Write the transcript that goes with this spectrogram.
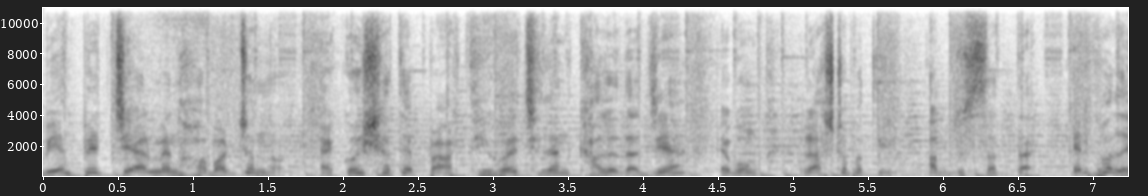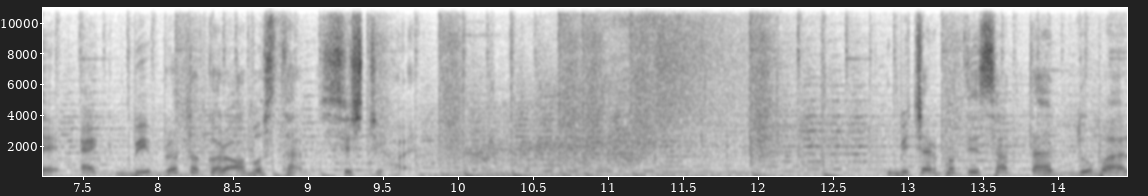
বিএনপির চেয়ারম্যান হবার জন্য একই সাথে প্রার্থী হয়েছিলেন খালেদা জিয়া এবং রাষ্ট্রপতি আব্দুস সাত্তার। এর ফলে এক বিব্রতকর অবস্থার সৃষ্টি হয়। বিচারপতি সাত্তার দুবার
